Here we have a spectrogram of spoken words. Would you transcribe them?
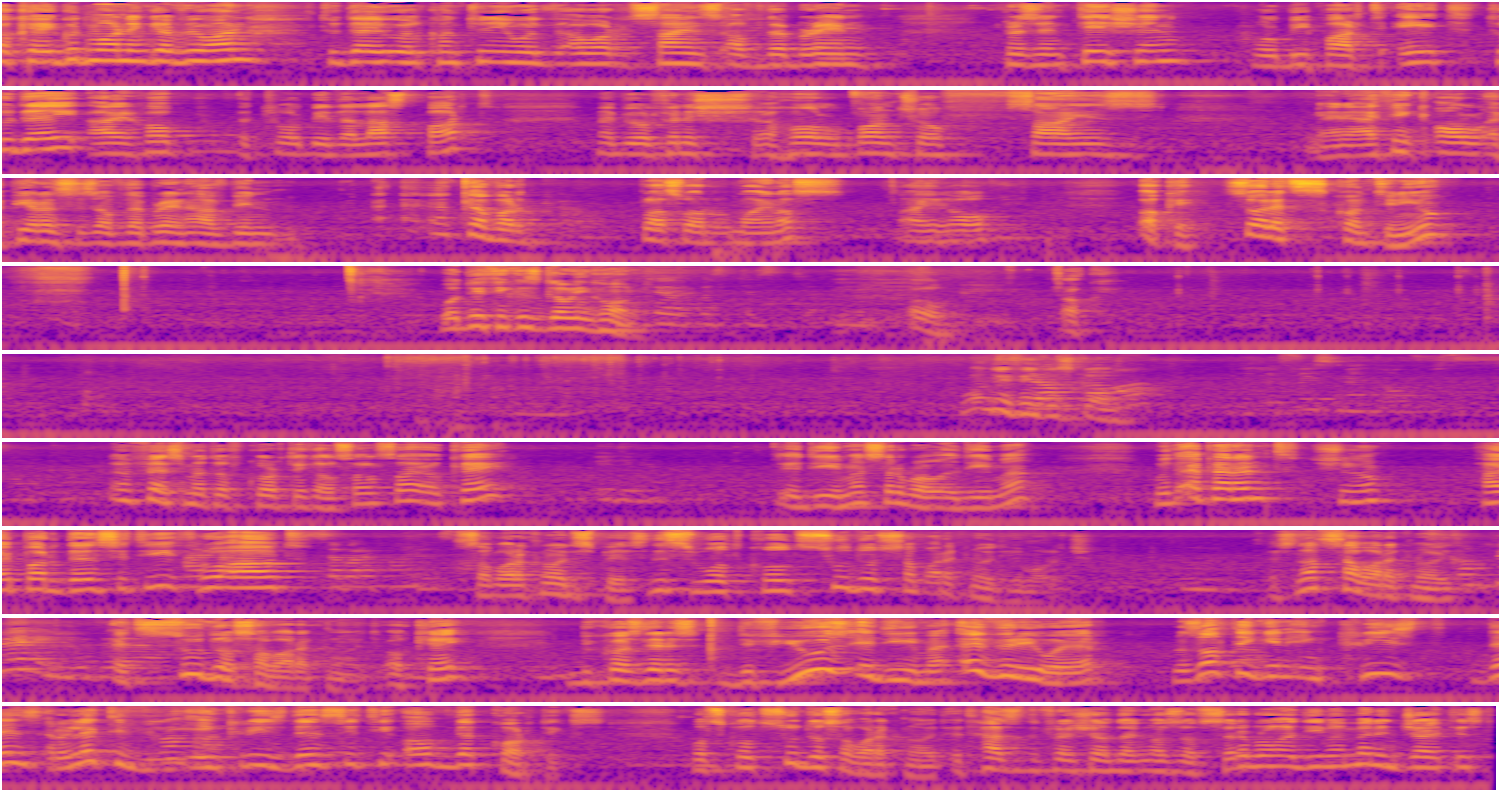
Okay, good morning everyone. Today we'll continue with our Signs of the Brain presentation. Will be part 8 today. I hope it will be the last part. Maybe we'll finish a whole bunch of signs. And I think all appearances of the brain have been covered plus or minus. I hope. Okay, so let's continue. What do you think is going on? Oh, okay. What do you think is going? Effacement of cortical sulci, okay. Edema, cerebral edema, with apparent, you know, hyperdensity throughout subarachnoid space. This is what's called pseudo subarachnoid hemorrhage. It's not subarachnoid. It's pseudo subarachnoid, okay? Because there is diffuse edema everywhere, resulting in increased dens- relatively increased density of the cortex. What's called pseudo subarachnoid. It has a differential diagnosis of cerebral edema, meningitis,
